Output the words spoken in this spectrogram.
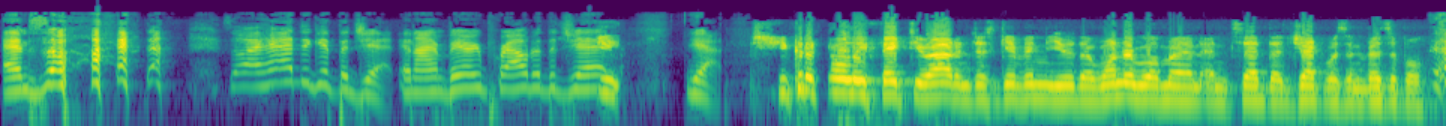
And so, so I had to get the jet, and I'm very proud of the jet. Gee. Yeah. She could have totally faked you out and just given you the Wonder Woman and said the jet was invisible.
